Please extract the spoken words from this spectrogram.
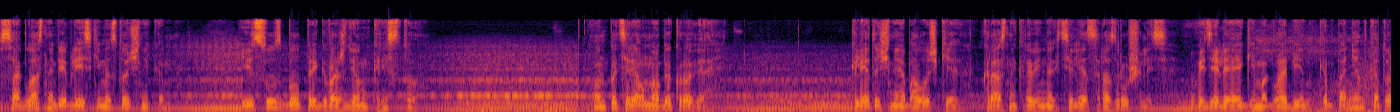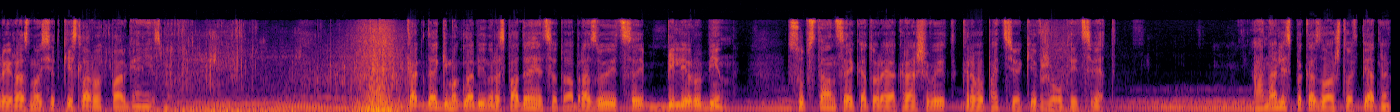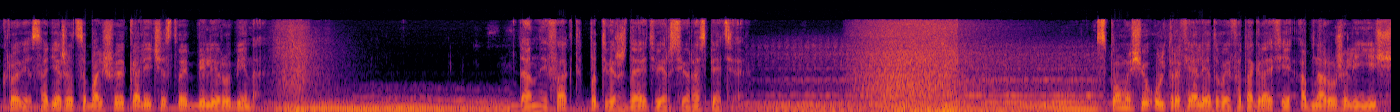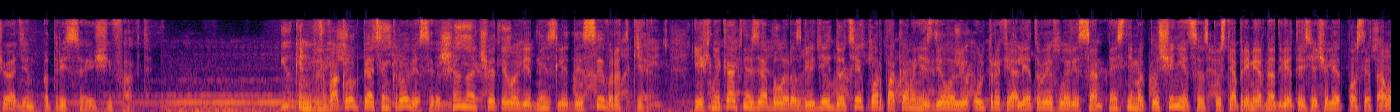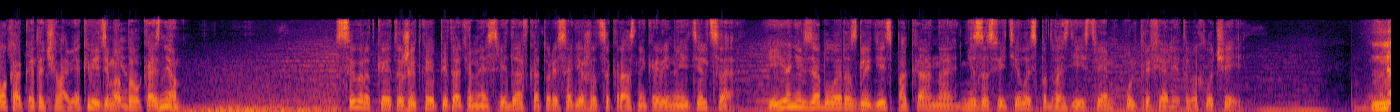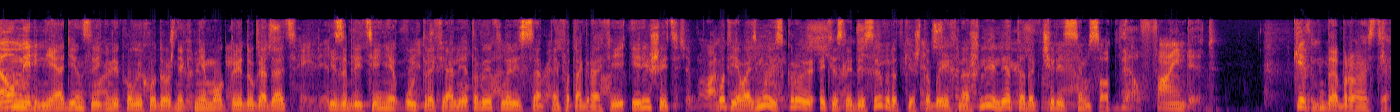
Согласно библейским источникам, Иисус был пригвожден к кресту. Он потерял много крови. Клеточные оболочки красных кровяных телец разрушились, выделяя гемоглобин, компонент, который разносит кислород по организму. Когда гемоглобин распадается, то образуется билирубин, субстанция, которая окрашивает кровоподтеки в желтый цвет. Анализ показал, что в пятнах крови содержится большое количество билирубина. Данный факт подтверждает версию распятия. С помощью ультрафиолетовой фотографии обнаружили еще один потрясающий факт. Вокруг пятен крови совершенно отчетливо видны следы сыворотки. Их никак нельзя было разглядеть до тех пор, пока мы не сделали ультрафиолетовый флуоресцентный снимок плащаницы, спустя примерно 2000 лет после того, как этот человек, видимо, был казнен. Сыворотка — это жидкая питательная среда, в которой содержатся красные кровяные тельца. Ее нельзя было разглядеть, пока она не засветилась под воздействием ультрафиолетовых лучей. Ни один средневековый художник не мог предугадать изобретение ультрафиолетовой флуоресцентной фотографии и решить, вот я возьму и скрою эти следы сыворотки, чтобы их нашли лет эдак через 700. Да бросьте.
